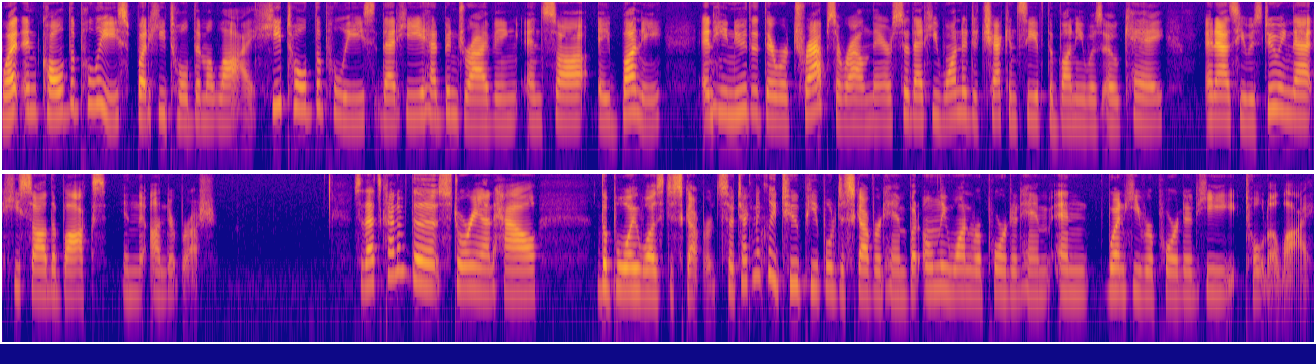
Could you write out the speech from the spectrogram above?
went and called the police, but he told them a lie. He told the police that he had been driving and saw a bunny and he knew that there were traps around there so that he wanted to check and see if the bunny was okay. And as he was doing that, he saw the box in the underbrush. So that's kind of the story on how the boy was discovered. So technically, two people discovered him, but only one reported him, and when he reported, he told a lie.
